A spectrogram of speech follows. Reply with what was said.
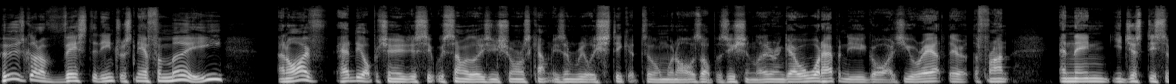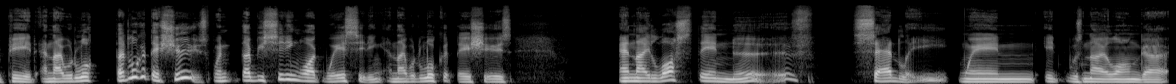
who's got a vested interest. Now, for me, and I've had the opportunity to sit with some of these insurance companies and really stick it to them when I was opposition leader and go, well, what happened to you guys? You were out there at the front and then you just disappeared. And they would look they'd look at their shoes when they'd be sitting like we're sitting, and they would look at their shoes, and they lost their nerve. Sadly, when it was no longer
